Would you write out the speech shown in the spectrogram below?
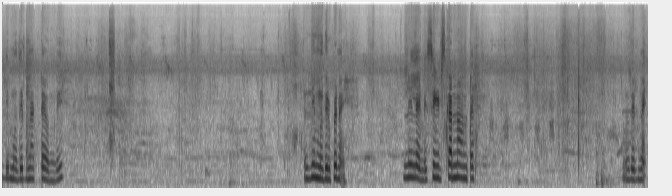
ఇది ముదిరినట్టే ఉంది. అన్నీ ముదిరిపోయినాయి. లేండి సీడ్స్ కన్నా ఉంటాయి. ముదిరినాయి.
